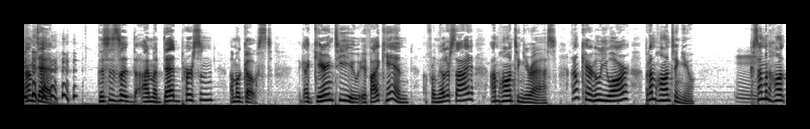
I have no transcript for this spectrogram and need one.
I'm dead. this is a. I'm a dead person. I'm a ghost. I guarantee you, if I can, from the other side, I'm haunting your ass. I don't care who you are, but I'm haunting you. Because I'm gonna haunt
